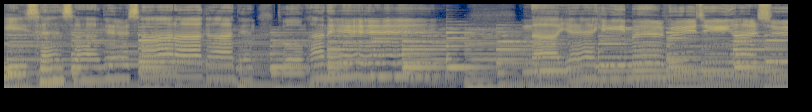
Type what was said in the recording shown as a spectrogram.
이 세상을 살아가는 동안에 나의 힘을 의지할 수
